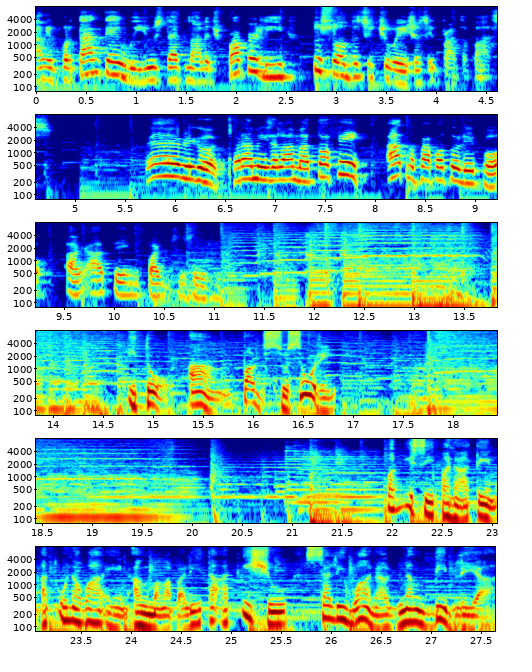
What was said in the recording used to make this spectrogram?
Ang importante, we use that knowledge properly to solve the situations in front of us. Very good. Maraming salamat, Tofi. At magpapatuloy po ang ating pagsusuri. Ito ang pagsusuri. Pag-isipan natin at unawain ang mga balita at issue sa liwanag ng Biblia.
